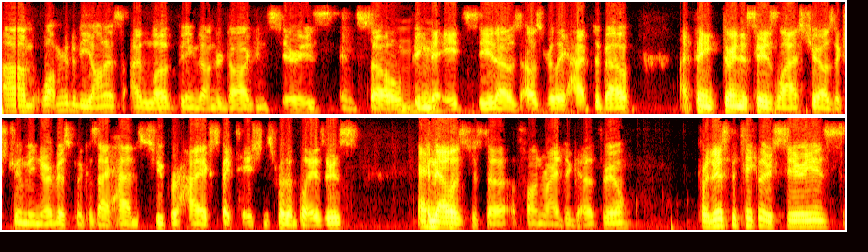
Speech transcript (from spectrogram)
Um, well, I'm going to be honest. I love being the underdog in series, and so being the eighth seed, I was I was really hyped about. I think during the series last year, I was extremely nervous because I had super high expectations for the Blazers, and that was just a, a fun ride to go through. For this particular series,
